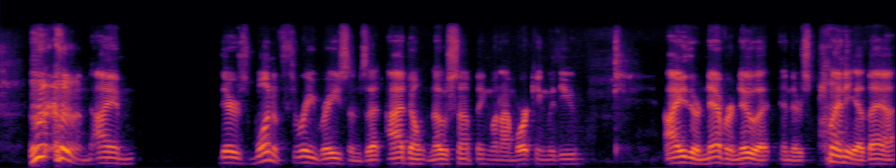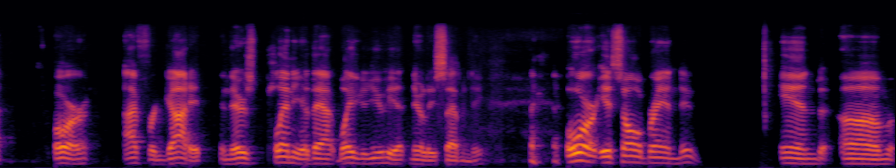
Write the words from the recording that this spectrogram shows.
I am there's one of three reasons that I don't know something when I'm working with you. I either never knew it, and there's plenty of that, or I forgot it, and there's plenty of that. Wait till you hit nearly 70, or it's all brand new. And um,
